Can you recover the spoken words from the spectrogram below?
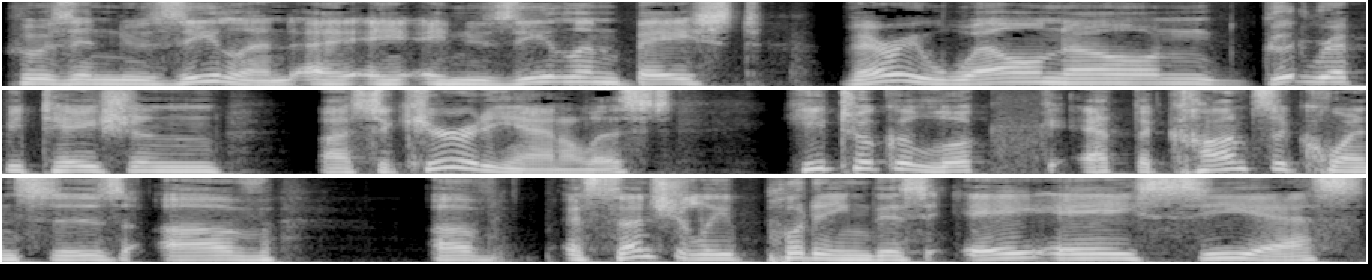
who's in New Zealand, a, a New Zealand-based, very well-known, good reputation uh, security analyst. He took a look at the consequences of of essentially putting this AACS,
